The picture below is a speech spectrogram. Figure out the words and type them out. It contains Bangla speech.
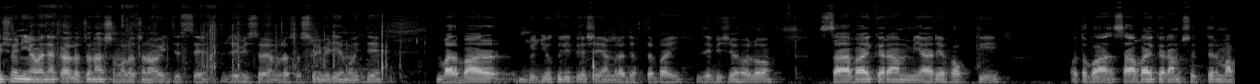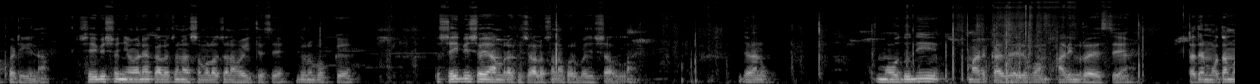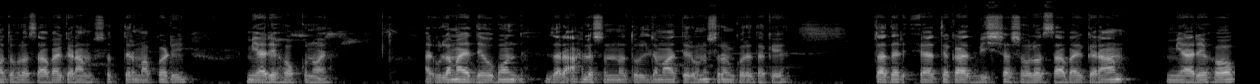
বিষয় নিয়ে অনেক আলোচনা, সমালোচনা হইতেছে। যে বিষয়ে আমরা সোশ্যাল মিডিয়ার মধ্যে বারবার ভিডিও ক্লিপ এসে আমরা দেখতে পাই। যে বিষয় হলো সাহাবাই কারাম মিয়ারে হক কি অথবা সাহাবাই কারাম সত্যের মাপকাঠি কিনা? সেই বিষয় নিয়ে অনেক আলোচনা, সমালোচনা হইতেছে দুপক্ষে তো সেই বিষয়ে আমরা কিছু আলোচনা করব ইনশাআল্লাহ। দেখেন মৌদুদি মার্কাজে এরকম আলিম রয়েছে। তাদের মতামত হলো সাহাবাই কারাম সত্যের মাপকাঠি মিয়ারে হক নয়। আর উলামায় দেওবন্দ যারা আহলে সুন্নতুল জামাতের অনুসরণ করে থাকে, তাদের এতেকাদ বিশ্বাস হলো সাবাই কারাম, মিয়ারে হক,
